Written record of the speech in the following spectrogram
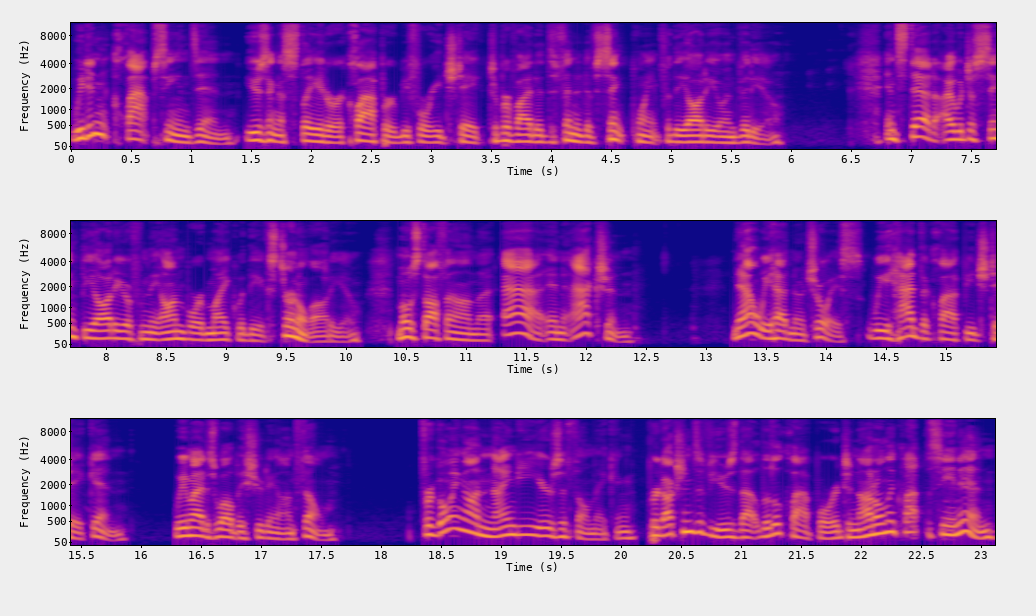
we didn't clap scenes in, using a slate or a clapper before each take to provide a definitive sync point for the audio and video. Instead, I would just sync the audio from the onboard mic with the external audio, most often on the ah in action now we had no choice. We had to clap each take in. We might as well be shooting on film. For going on 90 years of filmmaking, productions have used that little clapboard to not only clap the scene in,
